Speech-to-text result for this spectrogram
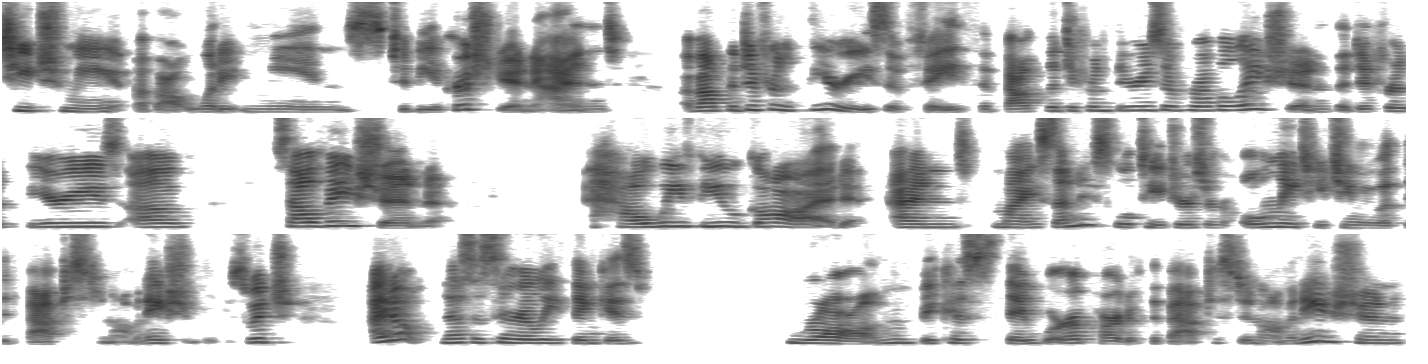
teach me about what it means to be a Christian and about the different theories of faith, about the different theories of revelation, the different theories of salvation, how we view God. And my Sunday school teachers are only teaching me what the Baptist denomination believes, which I don't necessarily think is wrong because they were a part of the Baptist denomination.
